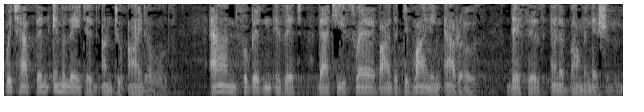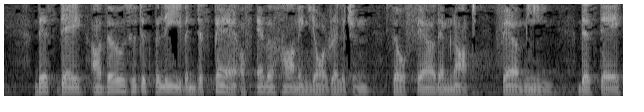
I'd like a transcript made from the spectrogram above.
which hath been immolated unto idols. And forbidden is it that ye swear by the divining arrows. This is an abomination. This day are those who disbelieve in despair of ever harming your religion. So fear them not, fear me. This day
